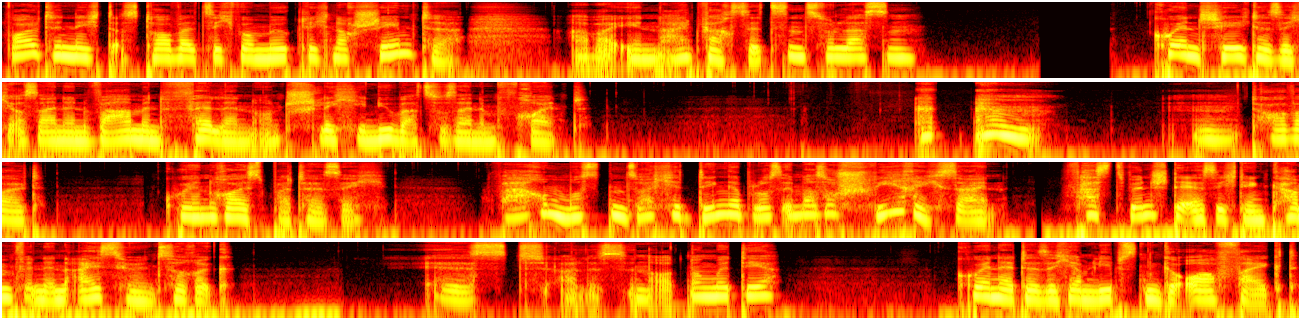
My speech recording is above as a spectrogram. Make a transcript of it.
wollte nicht, dass Torvald sich womöglich noch schämte, aber ihn einfach sitzen zu lassen? Quinn schälte sich aus seinen warmen Fellen und schlich hinüber zu seinem Freund. Torvald, Quinn räusperte sich. Warum mussten solche Dinge bloß immer so schwierig sein? Fast wünschte er sich den Kampf in den Eishöhlen zurück. Ist alles in Ordnung mit dir? Quinn hätte sich am liebsten geohrfeigt,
